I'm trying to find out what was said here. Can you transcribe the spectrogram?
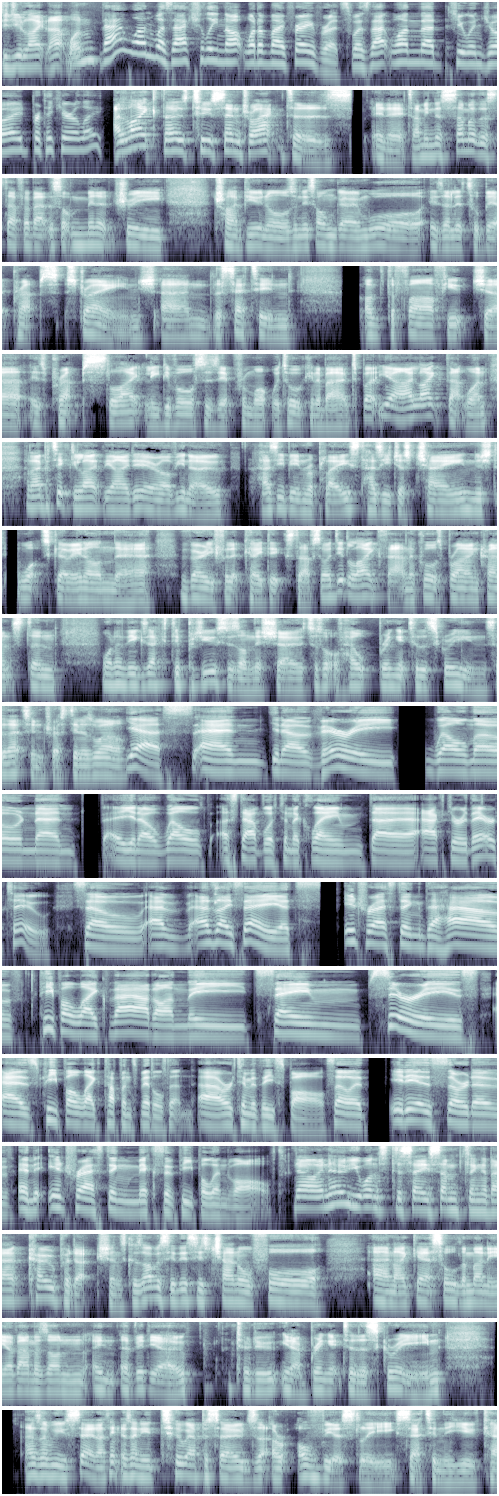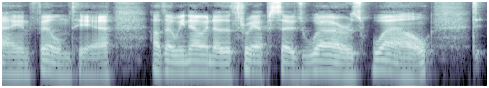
Did you like that one? That one was actually not one of my favorites. Was that one that you enjoyed particularly? I like those two central actors in it. I mean, there's some of the stuff about the sort of military tribunals and this ongoing war is a little bit perhaps strange, and the setting of the far future is perhaps slightly divorces it from what we're talking about. But yeah, I like that one. And I particularly like the idea of, you know, has he been replaced? Has he just changed? What's going on there? Very Philip K. Dick stuff. So I did like that. And of course, Bryan Cranston, one of the executive producers on this show, to sort of help bring it to the screen. So that's interesting as well. Yes. And, you know, very well known and you know, well established and acclaimed uh, actor there too. So, as I say, it's interesting to have people like that on the same series as people like Tuppence Middleton uh, or Timothy Spall. So it, it is sort of an interesting mix of people involved. Now, I know you wanted to say something about co productions, because obviously this is Channel 4 and I guess all the money of Amazon in a video to do, you know, bring it to the screen as we've said, I think there's only two episodes that are obviously set in the UK and filmed here, although we know another three episodes were as well.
